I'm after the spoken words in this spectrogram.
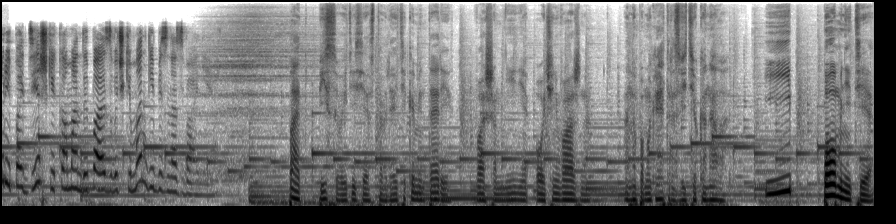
при поддержке команды по озвучке манги без названия. подписывайтесь и оставляйте комментарии. Ваше мнение очень важно. Оно помогает развитию канала. И помните,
